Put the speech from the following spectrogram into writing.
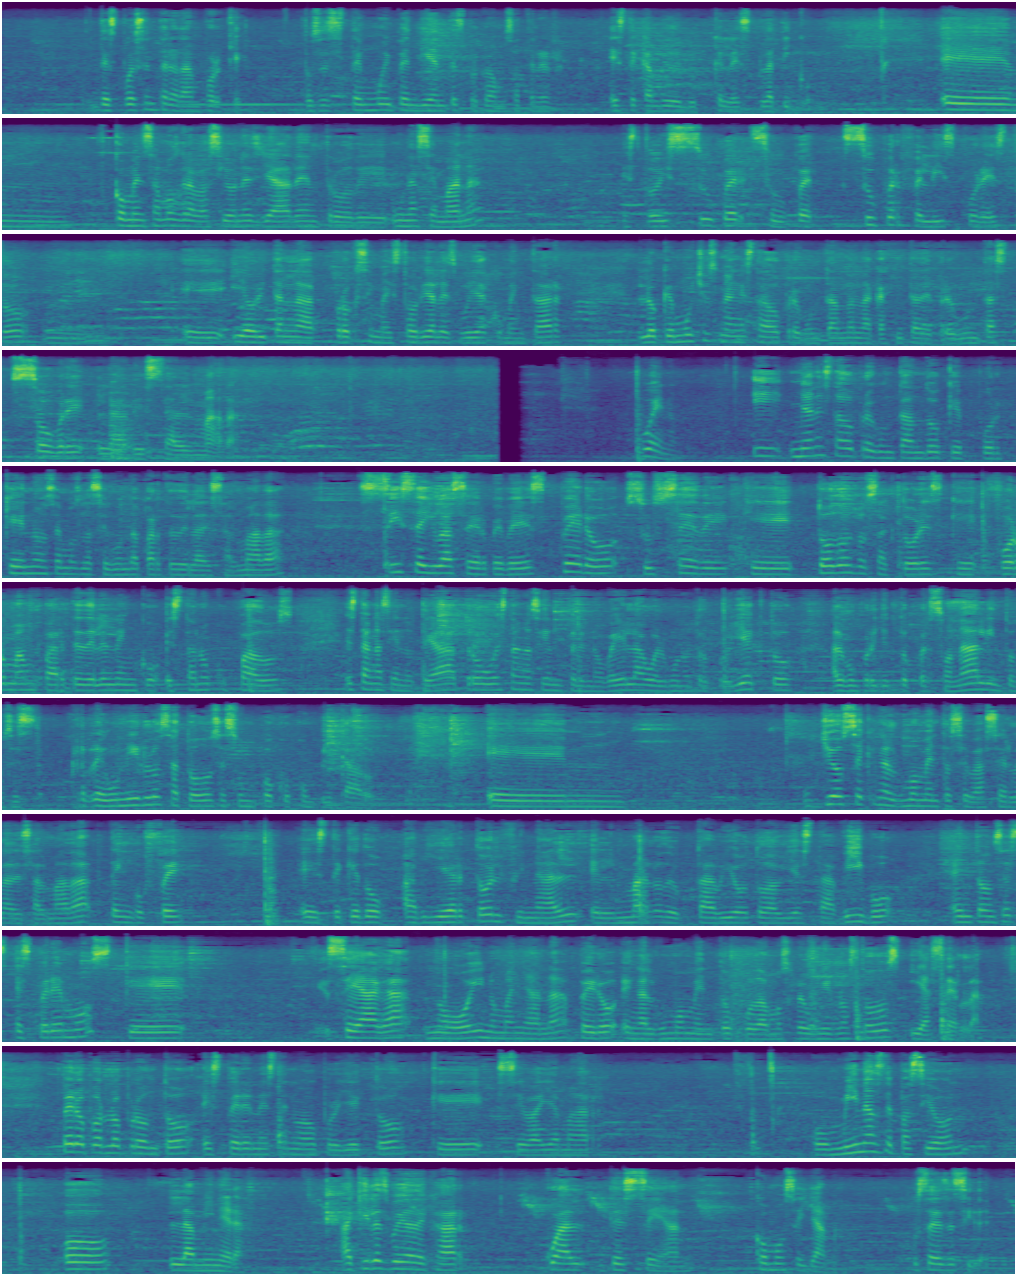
Después se enterarán por qué. Entonces estén muy pendientes porque vamos a tener este cambio de look que les platico. Eh, comenzamos grabaciones ya dentro de una semana. Estoy súper, súper, súper feliz por esto. Mm, eh, y ahorita en la próxima historia les voy a comentar lo que muchos me han estado preguntando en la cajita de preguntas sobre la desalmada. Bueno, y me han estado preguntando que por qué no hacemos la segunda parte de la desalmada. Sí se iba a hacer bebés, pero sucede que todos los actores que forman parte del elenco están ocupados, están haciendo teatro o están haciendo telenovela o algún otro proyecto, algún proyecto personal, entonces reunirlos a todos es un poco complicado. Eh, yo sé que en algún momento se va a hacer la desalmada, tengo fe. Este quedó abierto el final, el malo de Octavio todavía está vivo, entonces esperemos que se haga, no hoy, no mañana, pero en algún momento podamos reunirnos todos y hacerla. Pero por lo pronto esperen este nuevo proyecto que se va a llamar o Minas de Pasión o La Minera. Aquí les voy a dejar cuál desean, cómo se llama. Ustedes deciden.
